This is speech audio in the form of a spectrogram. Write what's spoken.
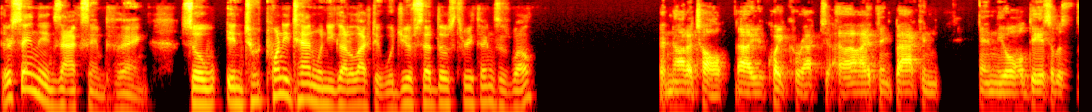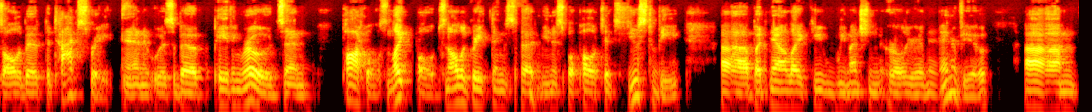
they're saying the exact same thing. So in 2010, when you got elected, would you have said those three things as well? Not at all. Uh, you're quite correct. Uh, I think back in in the old days, it was all about the tax rate and it was about paving roads and potholes and light bulbs and all the great things that municipal politics used to be. Uh, but now, like you, we mentioned earlier in the interview, um,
